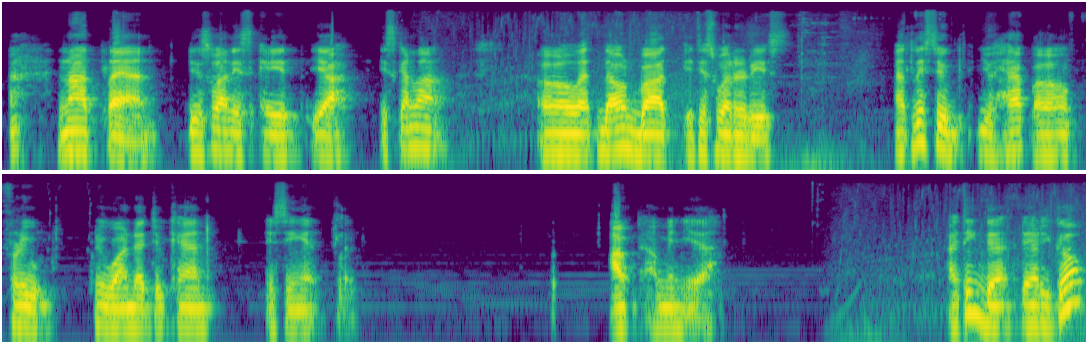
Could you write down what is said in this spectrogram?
not 10. This one is eight. Yeah, it's kinda uh, let down, but it is what it is. At least you you have a free free one that you can using it. Like, I, I mean, yeah. I think that there you go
